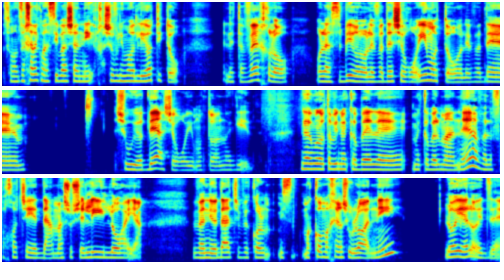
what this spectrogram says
זאת אומרת, זה חלק מהסיבה שאני, חשוב לי מאוד להיות איתו, לתווך לו, או להסביר לו, לוודא שרואים אותו, או לוודא שהוא יודע שרואים אותו נגיד. גם אם הוא לא תמיד מקבל, אה, מקבל מענה, אבל לפחות שידע משהו שלי לא היה. ואני יודעת שבכל מקום אחר שהוא לא אני, לא יהיה לו את זה.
